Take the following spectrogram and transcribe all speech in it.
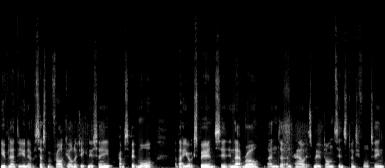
you've led the unit of assessment for archaeology. Can you say perhaps a bit more about your experience in, in that role and, uh, and how it's moved on since 2014?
